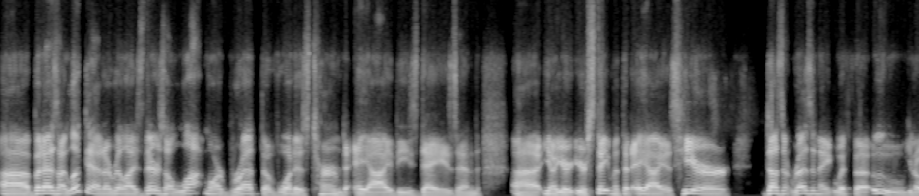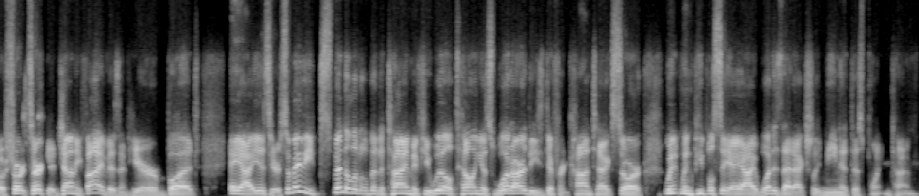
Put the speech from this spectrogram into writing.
Uh, but as I looked at it, I realized there's a lot more breadth of what is termed AI these days. And uh, you know, your your statement that AI is here doesn't resonate with the ooh, you know, short circuit. Johnny Five isn't here, but AI is here. So maybe spend a little bit of time, if you will, telling us what are these different contexts, or when when people say AI, what does that actually mean at this point in time?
